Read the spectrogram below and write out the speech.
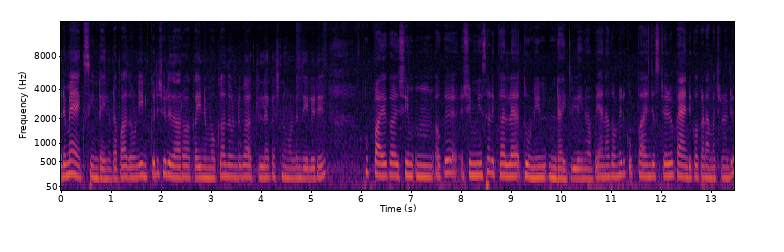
ഒരു മാക്സി ഉണ്ടായിരുന്നു കേട്ടോ അപ്പോൾ അതുകൊണ്ട് എനിക്കൊരു ചുരിദാറും ആക്കാം ഇന്നുമോക്ക് അതുകൊണ്ട് ബാക്കിയുള്ള കഷ്ണം കൊണ്ട് എന്തെങ്കിലും ഒരു കുപ്പായൊക്കെ ഷിം ഒക്കെ ഷിമ്മീസ് അടിക്കാനുള്ള തുണി ഉണ്ടായിട്ടില്ലേനു. അപ്പോൾ ഞാൻ അതുകൊണ്ട് ഒരു കുപ്പായം ജസ്റ്റ് ഒരു പാന്റിക്കൊക്കെ ഇടാൻ പറ്റുന്ന ഒരു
